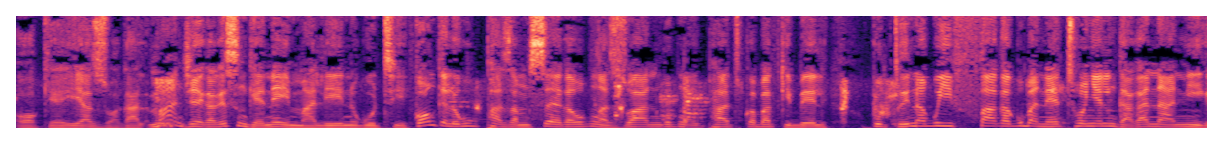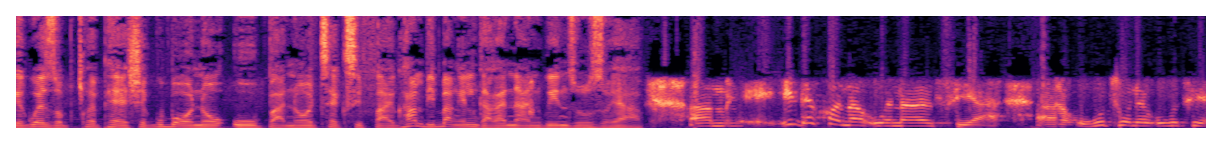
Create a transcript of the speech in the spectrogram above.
Okay iyazwakala. Manje ke singene ezimalini ukuthi konke lokuphazamiseka kokungazwani kokungayiphathi kwabagibeli kugcina kuyifaka kuba nethonya elingakanani ke kwezobuchwepheshe kubona Uber no Taxify kuhamba ibanga elingakanani kwinzuzo yabo? Um into ekhona wena siya uh, ukuthole ukuthi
